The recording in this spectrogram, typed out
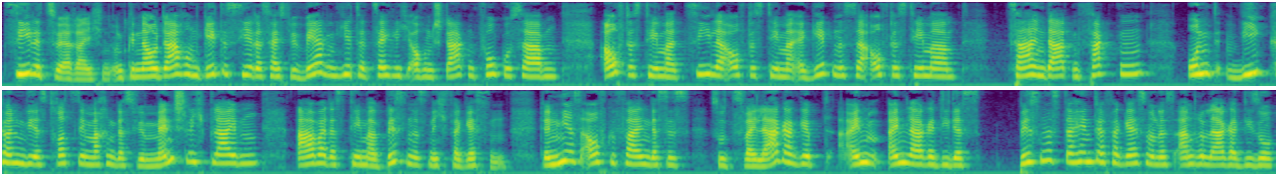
Ziele zu erreichen. Und genau darum geht es hier. Das heißt, wir werden hier tatsächlich auch einen starken Fokus haben auf das Thema Ziele, auf das Thema Ergebnisse, auf das Thema Zahlen, Daten, Fakten und wie können wir es trotzdem machen, dass wir menschlich bleiben, aber das Thema Business nicht vergessen. Denn mir ist aufgefallen, dass es so zwei Lager gibt. Ein, ein Lager, die das Business dahinter vergessen und das andere Lager, die so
